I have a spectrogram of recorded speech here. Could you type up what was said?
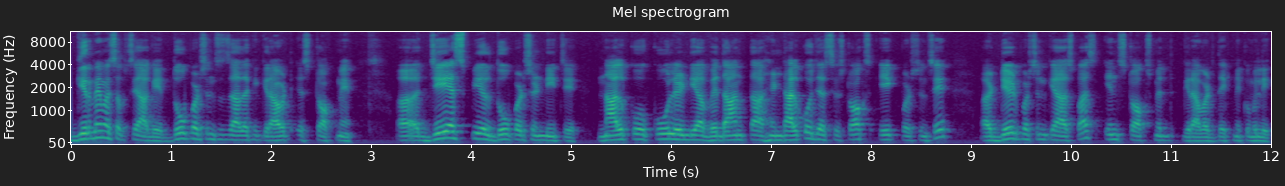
गिरने में सबसे आगे, दो परसेंट से ज़्यादा की गिरावट इस स्टॉक में। जे एस पी एल दो परसेंट नीचे, नालको, कोल इंडिया, वेदांता, हिंडालको जैसे स्टॉक्स एक परसेंट से डेढ़ परसेंट के आसपास इन स्टॉक्स में गिरावट देखने को मिली।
